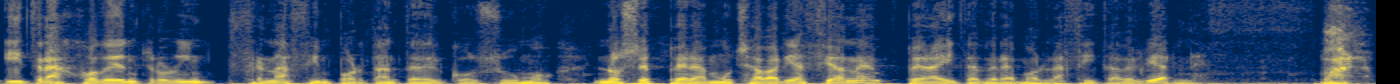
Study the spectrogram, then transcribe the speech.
y trajo dentro un frenazo importante del consumo. No se esperan muchas variaciones, pero hay ahí tendremos la cita del viernes. Bueno,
